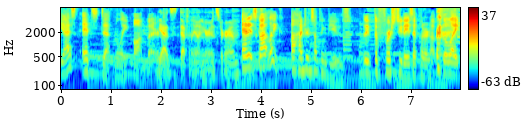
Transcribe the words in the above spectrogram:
E S. It's definitely on there. yeah, it's definitely on your Instagram. And it's got like a hundred something views. Like the first two days I put it up. So like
